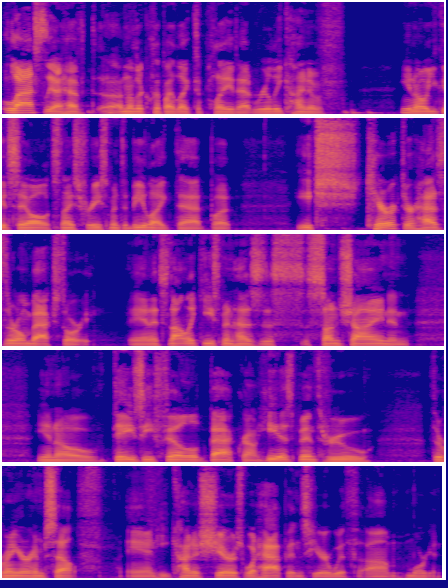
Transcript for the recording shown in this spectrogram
lastly, I have another clip I'd like to play that really kind of, you know, you could say, oh, it's nice for Eastman to be like that, but each character has their own backstory. And it's not like Eastman has this sunshine and, you know, daisy filled background. He has been through the wringer himself, and he kind of shares what happens here with um, Morgan.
